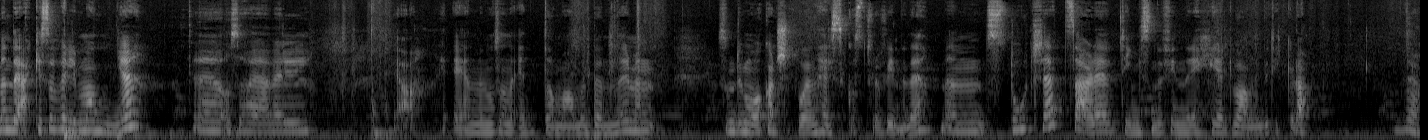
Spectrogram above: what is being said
Men det er ikke så veldig mange. Eh, og så har jeg vel ja, en med noen sånne edamamebønner. Men som du må kanskje på en helsekost for å finne det. Men stort sett så er det ting som du finner i helt vanlige butikker, da. Ja.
